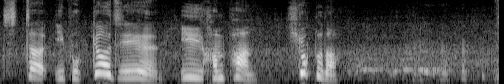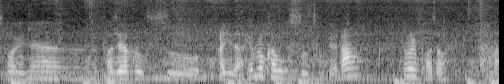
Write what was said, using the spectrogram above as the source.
진짜 이 벗겨진 이 간판 식욕도다. 저희는 바지락 칼국수 아니다 해물 칼국수 두 개랑 해물 파전 하나.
